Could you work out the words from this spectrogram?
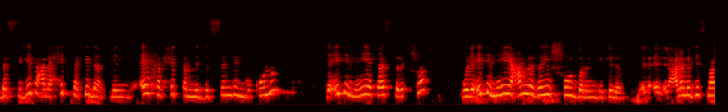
بس جيت على حتة كده من آخر حتة من ال descending colon لقيت إن هي فيها stricture ولقيت إن هي عاملة زي ال shouldering كده. ال- العلامة دي اسمها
